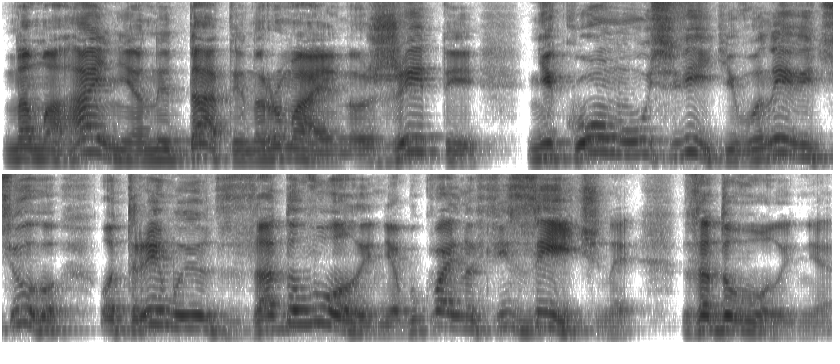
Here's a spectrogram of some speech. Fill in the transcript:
намагання не дати нормально жити нікому у світі. Вони від цього отримують задоволення, буквально фізичне задоволення.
